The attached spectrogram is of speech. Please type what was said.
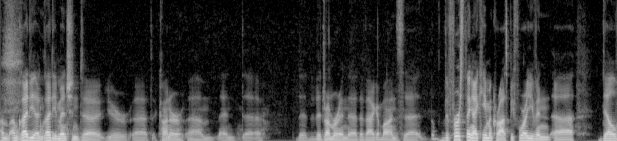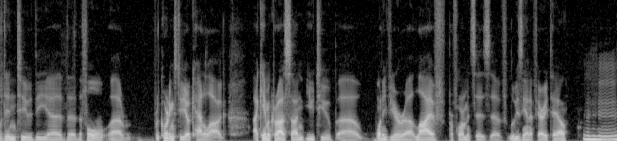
I'm, I'm glad you I'm glad you mentioned uh, your uh, Connor um, and uh, the the drummer in uh, the Vagabonds. Uh, the first thing I came across before I even uh, delved into the uh, the the full uh, recording studio catalog, I came across on YouTube uh, one of your uh, live performances of Louisiana Fairy Tale, Mm-hmm.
